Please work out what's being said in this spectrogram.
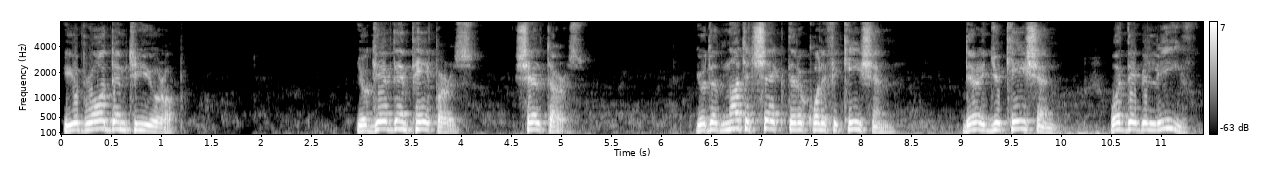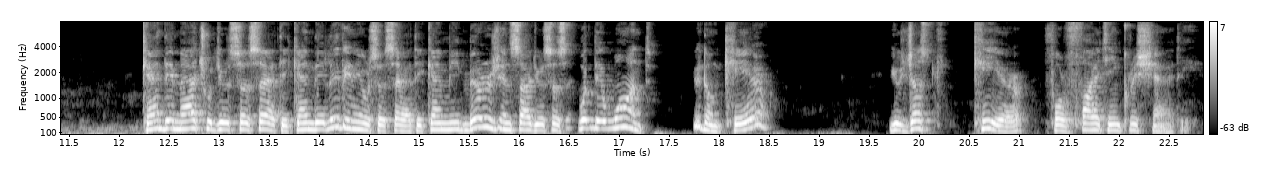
You brought them to Europe. You gave them papers, shelters. You did not check their qualification, their education, what they believe. Can they match with your society? Can they live in your society? Can we merge inside your society? What they want? You don't care. You just care for fighting Christianity.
